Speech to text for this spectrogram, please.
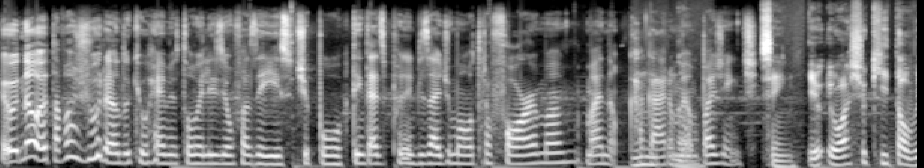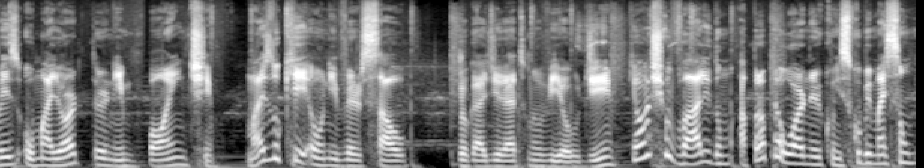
Eu, não, eu tava jurando que o Hamilton eles iam fazer isso, tipo, tentar disponibilizar de uma outra forma, mas não, cagaram hum, não. mesmo pra gente. Sim. Eu, eu acho que talvez o maior turning point, mais do que a Universal jogar direto no VOD, que eu acho válido, a própria Warner com Scooby, mas são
